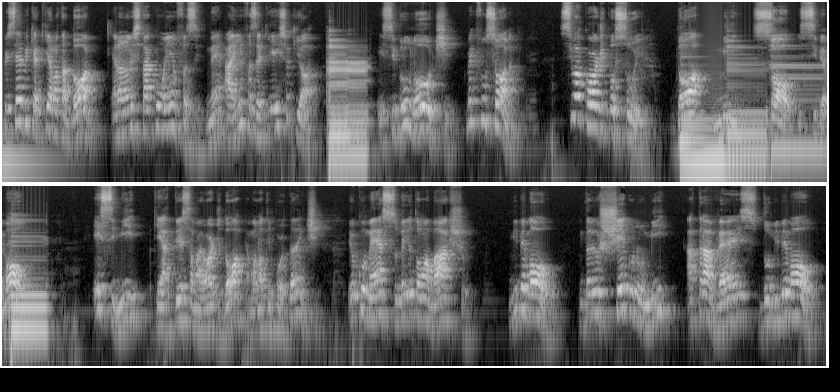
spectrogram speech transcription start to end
Percebe que aqui a nota Dó ela não está com ênfase, né? A ênfase aqui é isso aqui, ó. Esse Blue Note. Como é que funciona? Se o acorde possui Dó, Sol e Si bemol, esse Mi, que é a terça maior de Dó, é uma nota importante, eu começo meio tom abaixo, Mi bemol. Então eu chego no Mi através do Mi bemol.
